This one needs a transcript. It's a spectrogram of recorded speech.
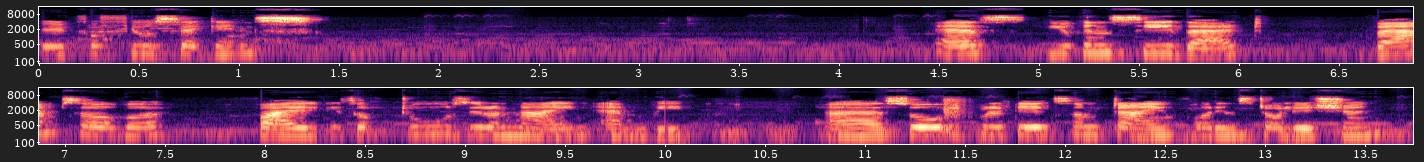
Wait for few seconds. As you can see that WAMP server file is of 209 MB uh, so it will take some time for installation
